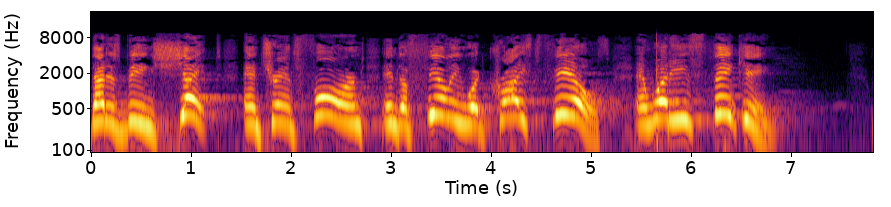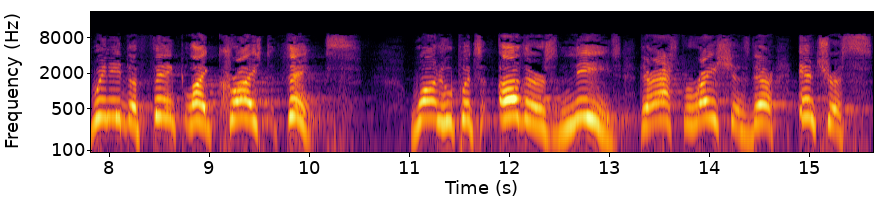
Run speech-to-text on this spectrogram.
that is being shaped and transformed into feeling what Christ feels and what he's thinking. We need to think like Christ thinks. One who puts others' needs, their aspirations, their interests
